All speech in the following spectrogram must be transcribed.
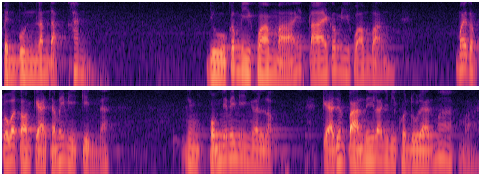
เป็นบุญลำดับขั้น อยู่ก็มีความหมายตายก็มีความหวัง ไม่ต้องกลัวว่าตอนแก่จะไม่มีกินนะอย่างผมนี่ไม่มีเงินหรอก แก่จนป่านนี้แล้วยังมีคนดูแลมากมาย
